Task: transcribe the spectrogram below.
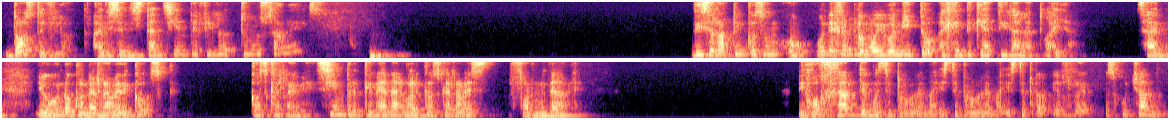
dos tefilot, a veces necesitan 100 tefilot, tú no sabes. Dice Rapinko, es un, ejemplo muy bonito. Hay gente que ya tira la toalla. ¿Saben? Llegó uno con el rebe de Kosk. Kosk rebe. Siempre que vean algo del Kosk rebe es formidable. Dijo, Ham, tengo este problema y este problema y este problema. Y el rebe, escuchando.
